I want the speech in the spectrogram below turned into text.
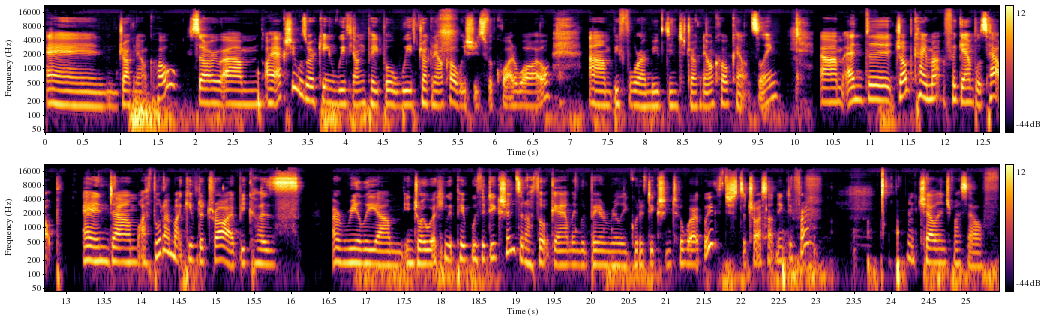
and drug and alcohol. So um, I actually was working with young people with drug and alcohol issues for quite a while um, before I moved into drug and alcohol counselling. Um, and the job came up for Gamblers Help. And um, I thought I might give it a try because I really um, enjoy working with people with addictions. And I thought gambling would be a really good addiction to work with just to try something different and challenge myself.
